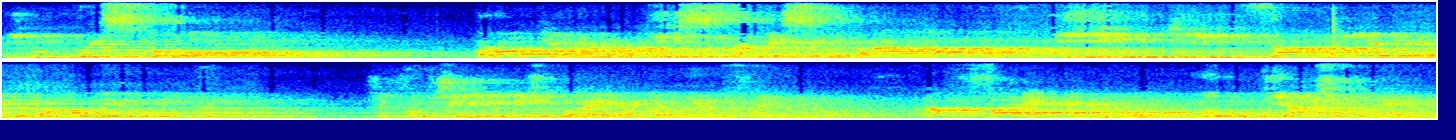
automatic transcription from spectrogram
In questo modo, proprio l'artista che sembrava inutilizzabile per la modernità, cioè Forcellino dice qual è il problema di Raffaello? Raffaello non piace moderni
